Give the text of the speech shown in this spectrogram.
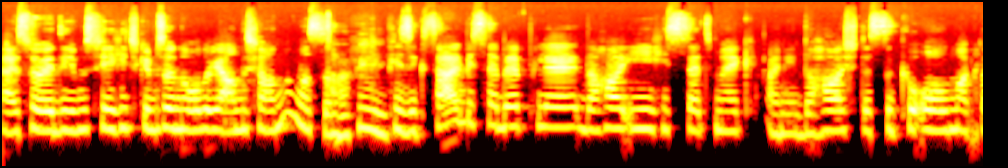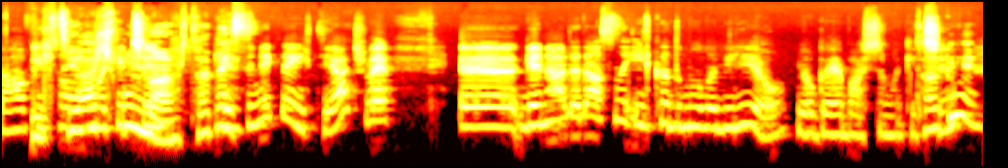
Yani, söylediğimiz şeyi hiç kimse ne olur yanlış anlamasın. Tabii. Fiziksel bir sebeple daha iyi hissetmek, hani, daha, işte, sıkı olmak, daha fit İhtiyaç olmak için bunlar, tabii. kesinlikle ihtiyaç ve, Eee, genelde de aslında ilk adım olabiliyor yogaya başlamak için. Tabii,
